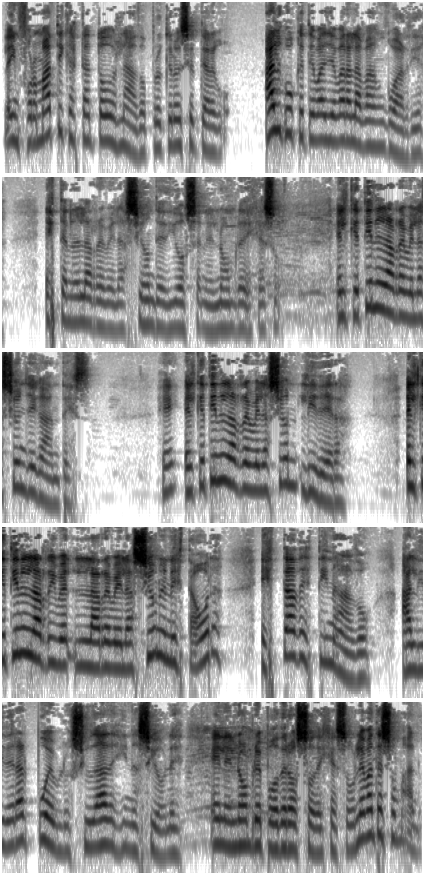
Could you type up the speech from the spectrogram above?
la informática está en todos lados, pero quiero decirte algo. Algo que te va a llevar a la vanguardia es tener la revelación de Dios en el nombre de Jesús. El que tiene la revelación llega antes. ¿Eh? El que tiene la revelación lidera. El que tiene la, revelación en esta hora está destinado a liderar pueblos, ciudades y naciones en el nombre poderoso de Jesús. Levante su mano,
